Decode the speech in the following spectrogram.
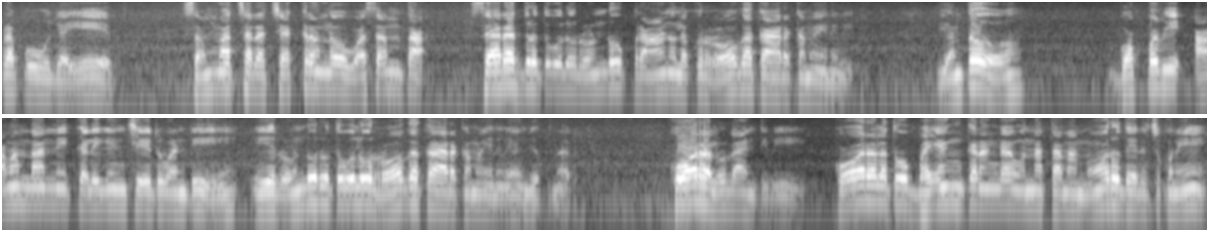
ప్రపూజయేత్. సంవత్సర చక్రంలో వసంత శరదృతువులు రెండు ప్రాణులకు రోగకారకమైనవి. ఎంతో గొప్పవి ఆనందాన్ని కలిగించేటువంటి ఈ రెండు ఋతువులు రోగకారకమైనవి అని చెప్తున్నారు. కోరలు లాంటివి. కోరలతో భయంకరంగా ఉన్న తన నోరు తెరుచుకుని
